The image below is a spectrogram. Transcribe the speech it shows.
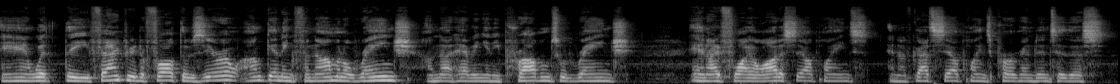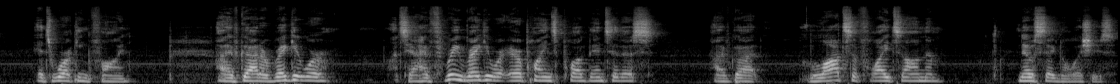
And with the factory default of zero, I'm getting phenomenal range. I'm not having any problems with range. And I fly a lot of sailplanes, and I've got sailplanes programmed into this. It's working fine. I've got a regular let's see, I have three regular airplanes plugged into this. I've got lots of flights on them, no signal issues.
